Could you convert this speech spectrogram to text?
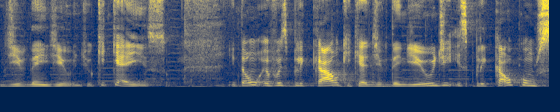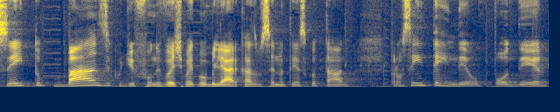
dividend yield. O que, que é isso? Então eu vou explicar o que é dividend yield, explicar o conceito básico de fundo de investimento imobiliário, caso você não tenha escutado, para você entender o poder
